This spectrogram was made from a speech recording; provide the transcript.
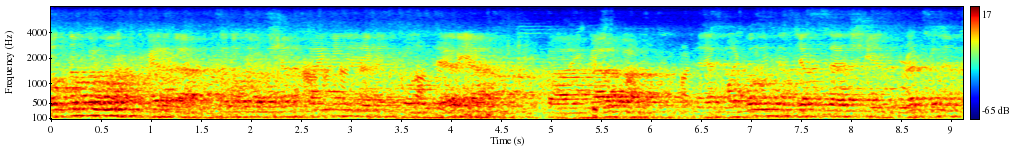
Book number one, Gerda, the novel Champagne Elegant Voluntaria by Galva. As my colleague has just said, she is grateful and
